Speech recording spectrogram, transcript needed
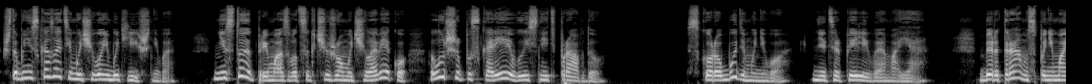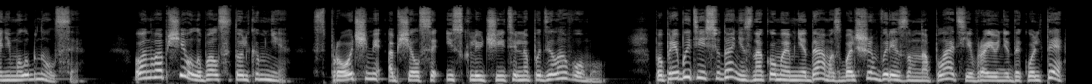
чтобы не сказать ему чего-нибудь лишнего. Не стоит примазываться к чужому человеку, лучше поскорее выяснить правду. Скоро будем у него, нетерпеливая моя. Бертрам с пониманием улыбнулся. Он вообще улыбался только мне, с прочими общался исключительно по-деловому. По прибытии сюда незнакомая мне дама с большим вырезом на платье в районе декольте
